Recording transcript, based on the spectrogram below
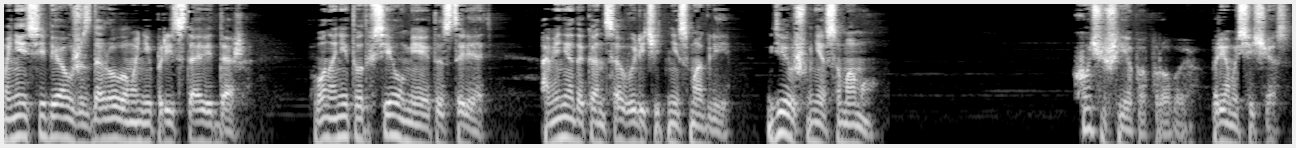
Мне себя уже здоровым и не представить даже. Вон они тут все умеют исцелять, а меня до конца вылечить не смогли. Где уж мне самому? Хочешь, я попробую? Прямо сейчас.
